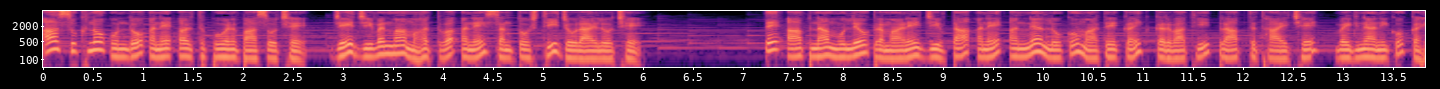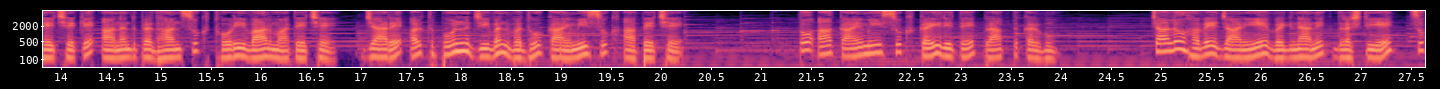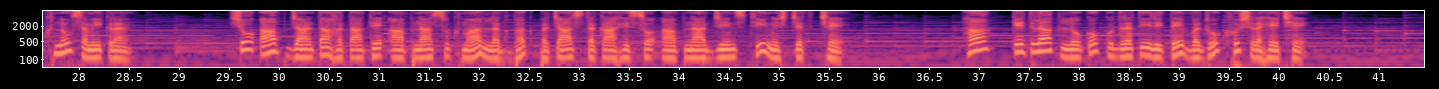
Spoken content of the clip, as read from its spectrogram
આ સુખનો ઊંડો અને અર્થપૂર્ણ પાસો છે, જે જીવનમાં મહત્વ અને સંતોષથી જોડાયેલો છે. તે આપના મૂલ્યો પ્રમાણે જીવતા અને અન્ય લોકો માટે કંઈક કરવાથી પ્રાપ્ત થાય છે, વૈજ્ઞાનિકો કહે છે કે આનંદ પ્રધાન સુખ થોડી વાર માટે છે. જ્યારે અર્થપૂર્ણ જીવન વધુ કાયમી સુખ આપે છે, તો આ કાયમી સુખ કઈ રીતે પ્રાપ્ત કરવું? ચાલો હવે જાણીએ વૈજ્ઞાનિક દ્રષ્ટિએ સુખનું સમીકરણ. શું આપ જાણતા હતા કે આપના સુખમાં લગભગ પચાસ ટકા હિસ્સો આપના જીન્સથી નિશ્ચિત છે? હા, કેટલાક લોકો કુદરતી રીતે વધુ ખુશ રહે છે.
